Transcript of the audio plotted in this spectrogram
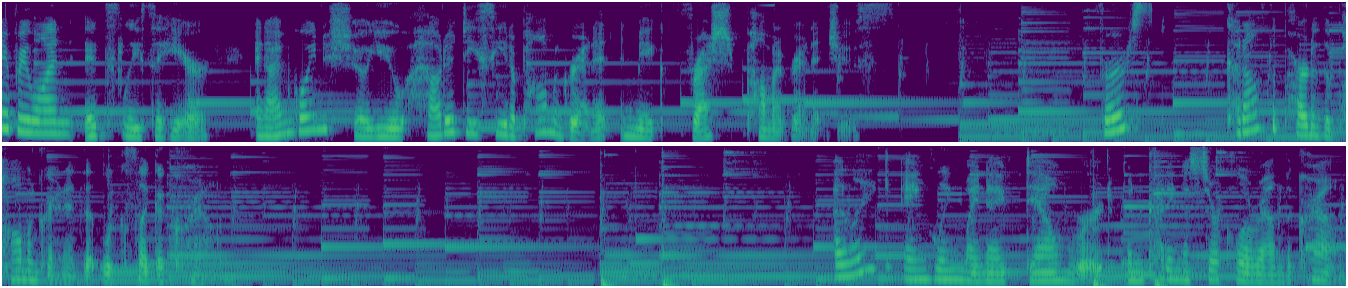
Hi everyone, it's Lisa here, and I'm going to show you how to deseed a pomegranate and make fresh pomegranate juice. First, cut off the part of the pomegranate that looks like a crown. I like angling my knife downward when cutting a circle around the crown.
